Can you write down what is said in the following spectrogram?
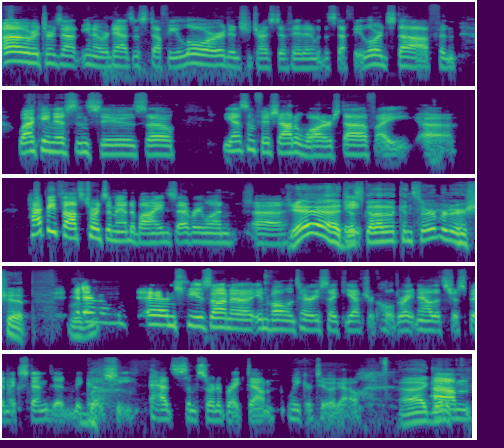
oh, it turns out you know her dad's a stuffy lord, and she tries to fit in with the stuffy lord stuff, and wackiness ensues. So, yeah, some fish out of water stuff. I uh, happy thoughts towards Amanda Bynes, everyone. Uh, Yeah, they- just got out of conservatorship. and, and she's on a involuntary psychiatric hold right now that's just been extended because she had some sort of breakdown a week or two ago. I get it.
